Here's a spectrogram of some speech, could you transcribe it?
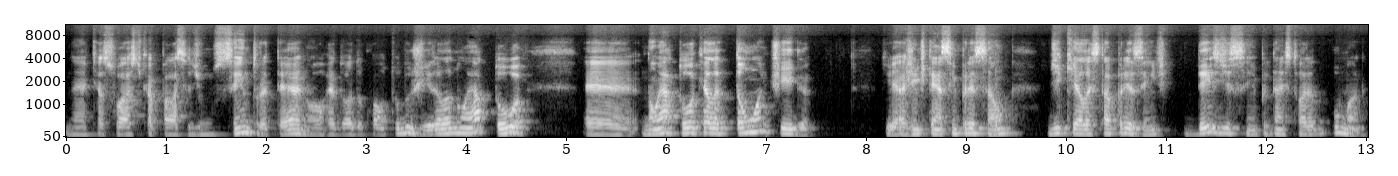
né, que a suástica passa de um centro eterno ao redor do qual tudo gira, ela não é à toa, é, não é à toa que ela é tão antiga. Que a gente tem essa impressão de que ela está presente desde sempre na história humana.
